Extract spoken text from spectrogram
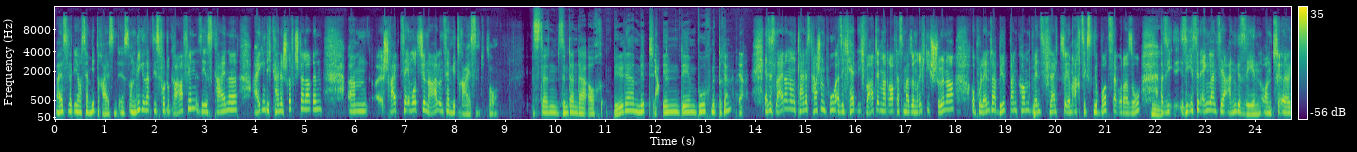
weil es wirklich auch sehr mitreißend ist. Und wie gesagt, sie ist Fotografin, sie ist keine, eigentlich keine Schriftstellerin, ähm, schreibt sehr emotional und sehr mitreißend. So. Ist dann, sind dann da auch Bilder mit ja. in dem Buch mit drin? Ja, ja, Es ist leider nur ein kleines Taschenbuch. Also ich hätte, ich warte immer drauf, dass mal so ein richtig schöner, opulenter Bildband kommt, wenn sie vielleicht zu ihrem 80. Geburtstag oder so. Hm. Also sie, sie ist in England sehr angesehen und äh,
